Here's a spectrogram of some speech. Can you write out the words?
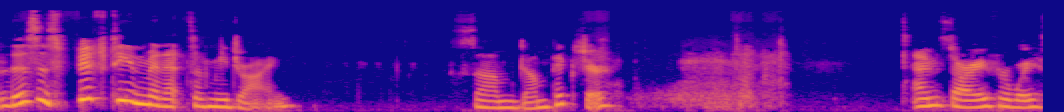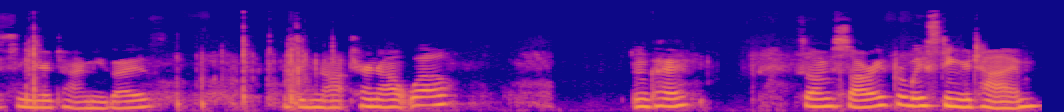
this is 15 minutes of me drawing some dumb picture. I'm sorry for wasting your time, you guys. It did not turn out well. Okay? So I'm sorry for wasting your time.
